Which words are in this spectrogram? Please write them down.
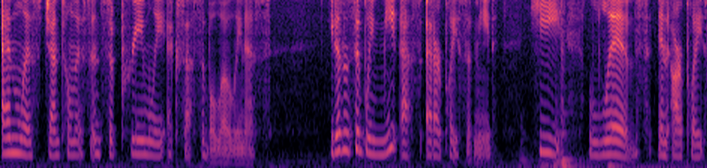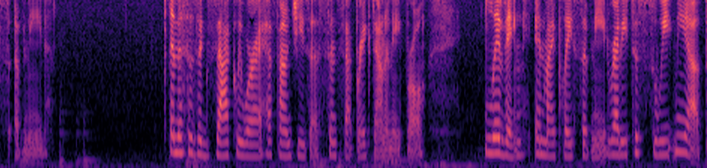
endless gentleness and supremely accessible lowliness. He doesn't simply meet us at our place of need, he lives in our place of need. And this is exactly where I have found Jesus since that breakdown in April living in my place of need, ready to sweep me up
